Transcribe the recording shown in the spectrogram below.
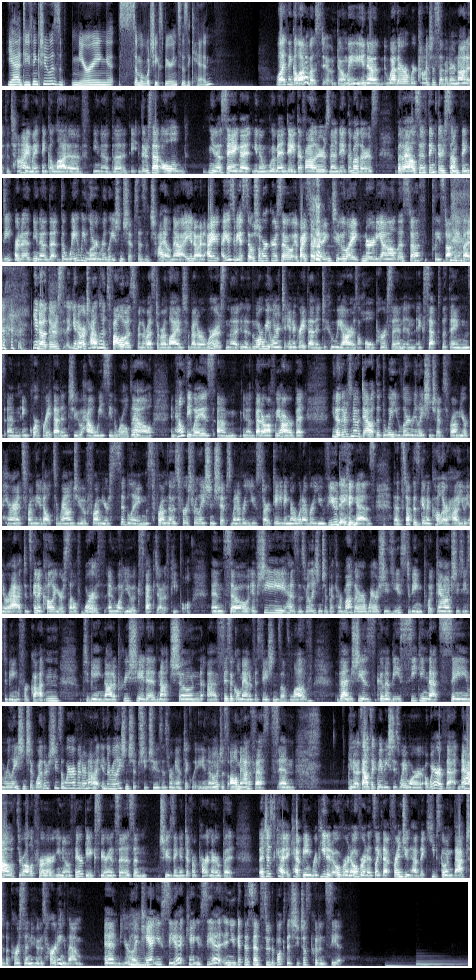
Yeah, do you think she was mirroring some of what she experienced as a kid? Well, I think a lot of us do, don't we? You know, whether we're conscious of it or not at the time, I think a lot of, you know, the there's that old, you know, saying that, you know, women date their fathers, men date their mothers but I also think there's something deeper to, you know, that the way we learn relationships as a child. Now, you know, and I, I used to be a social worker, so if I start getting too like nerdy on all this stuff, please stop me. But, you know, there's, you know, our childhoods follow us for the rest of our lives, for better or worse. And the, you know, the more we learn to integrate that into who we are as a whole person and accept the things and incorporate that into how we see the world now in healthy ways, um, you know, the better off we are. But, you know, there's no doubt that the way you learn relationships from your parents, from the adults around you, from your siblings, from those first relationships, whenever you start dating or whatever you view dating as, that stuff is going to color how you interact. It's going to color your self worth and what you expect out of people. And so, if she has this relationship with her mother where she's used to being put down, she's used to being forgotten, to being not appreciated, not shown uh, physical manifestations of love, then she is going to be seeking that same relationship, whether she's aware of it or not, in the relationship she chooses romantically. You know, it just all manifests. And, you know, it sounds like maybe she's way more aware of that now through all of her, you know, therapy experiences and choosing a different partner. But it just kept, it kept being repeated over and over. And it's like that friend you have that keeps going back to the person who's hurting them. And you're mm-hmm. like, can't you see it? Can't you see it? And you get the sense through the book that she just couldn't see it.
